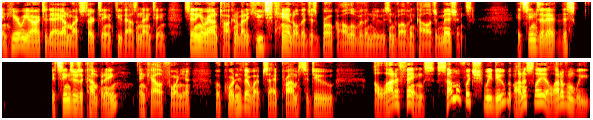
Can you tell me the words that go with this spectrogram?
And here we are today on March 13th, 2019, sitting around talking about a huge scandal that just broke all over the news involving college admissions. It seems that it, this, it seems there's a company in California who, according to their website, promised to do a lot of things, some of which we do, honestly, a lot of them we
